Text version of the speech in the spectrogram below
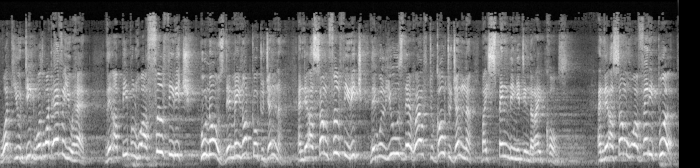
what you did with whatever you had. There are people who are filthy rich. Who knows? They may not go to Jannah. And there are some filthy rich, they will use their wealth to go to Jannah by spending it in the right cause. And there are some who are very poor.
